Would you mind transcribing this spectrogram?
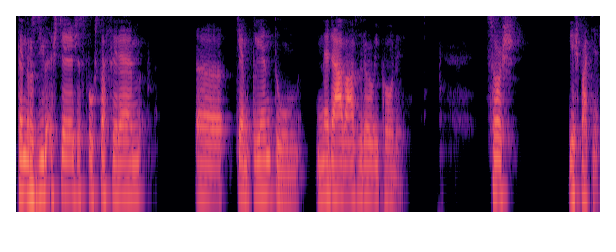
Ten rozdíl ještě je, že spousta firm eh, těm klientům nedává zdrojové kódy, což je špatně.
